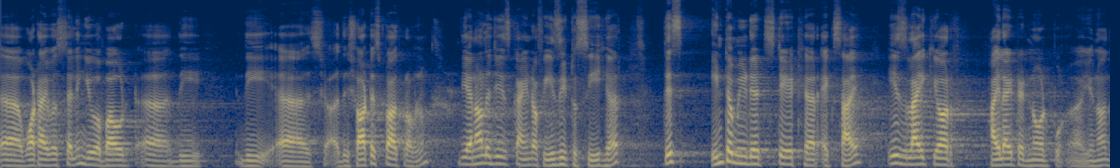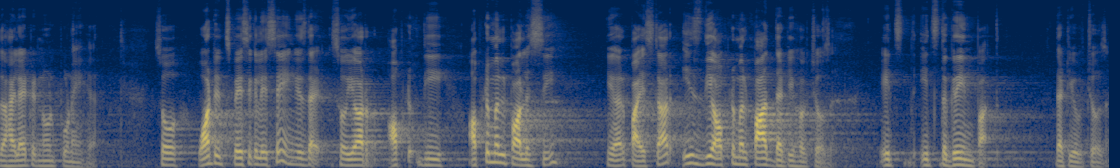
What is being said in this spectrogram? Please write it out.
uh, what I was telling you about uh, the the uh, the shortest path problem the analogy is kind of easy to see here. This intermediate state here xi is like your highlighted node uh, you know the highlighted node Pune here. So, what it is basically saying is that so your opt the optimal policy here pi star is the optimal path that you have chosen. It is it is the green path that you have chosen.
